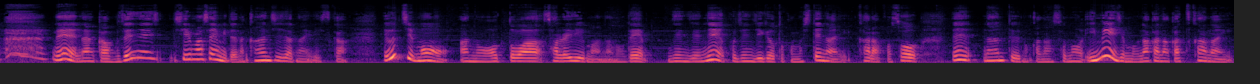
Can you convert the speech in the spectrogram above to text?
ねなんか全然知りませんみたいな感じじゃないですか。でうちもあの夫はサラリーマンなので全然ね個人事業とかもしてないからこそ何て言うのかなそのイメージもなかなかつかない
